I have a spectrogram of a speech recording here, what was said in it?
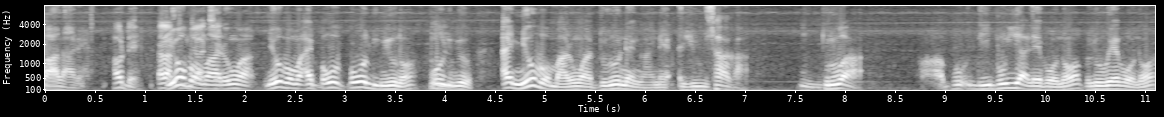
ပါလာတယ်ဟုတ်တယ်အဲ့ဒါမြို့ပေါ်မှာတုန်းကမြို့ပေါ်မှာအဲ့ပိုးပိုးလူမျိုးနော်ပိုးလူမျိုးအဲ့မြို့ပေါ်မှာတုန်းကသူတို့နိုင်ငံနဲ့အယူဆကသူတို့က ဒီဘုန်းကြီးကလည်းပေါ့နော်ဘလူပဲပေါ့နော်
